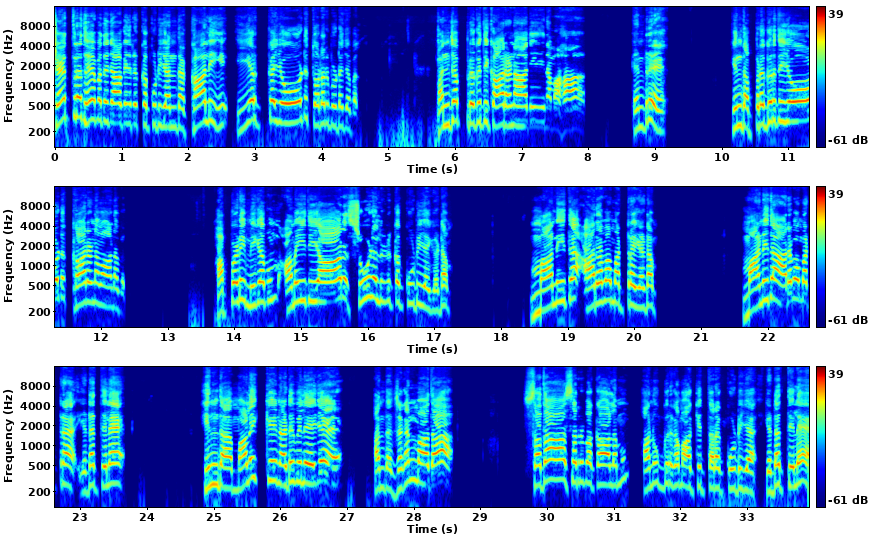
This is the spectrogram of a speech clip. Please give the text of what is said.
க்ஷேத்திர தேவதையாக இருக்கக்கூடிய அந்த காளி இயற்கையோடு தொடர்புடையவள். பஞ்ச பிரகிருதி காரணாதி நமகா என்று இந்த பிரகிருதியோடு காரணமானவள். அப்படி மிகவும் அமைதியான சூழல் இருக்கக்கூடிய இடம். மனித அரவமற்ற இடம். மனித அரவமற்ற இடத்திலே இந்த மலைக்கு நடுவிலேயே அந்த ஜெகன்மாதா சதா சர்வ காலமும் அனுகிரகமாக்கி தரக்கூடிய இடத்திலே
